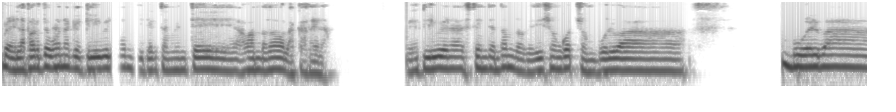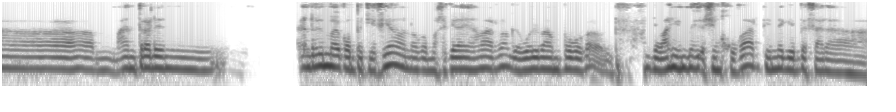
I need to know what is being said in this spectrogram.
La parte buena que Cleveland directamente ha abandonado la carrera. Porque Cleveland está intentando que Dishon Watson vuelva vuelva a entrar en, en ritmo de competición o como se quiera llamar, ¿no? Que vuelva un poco, claro, lleva año y medio sin jugar, tiene que empezar a,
